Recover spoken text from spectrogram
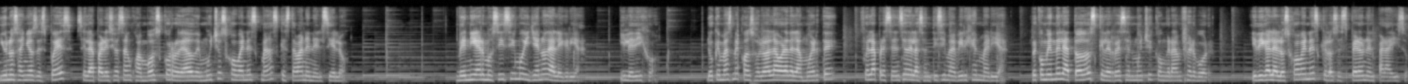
y unos años después se le apareció a San Juan Bosco rodeado de muchos jóvenes más que estaban en el cielo. Venía hermosísimo y lleno de alegría, y le dijo, Lo que más me consoló a la hora de la muerte fue la presencia de la Santísima Virgen María. Recomiéndele a todos que le recen mucho y con gran fervor, y dígale a los jóvenes que los espero en el paraíso.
